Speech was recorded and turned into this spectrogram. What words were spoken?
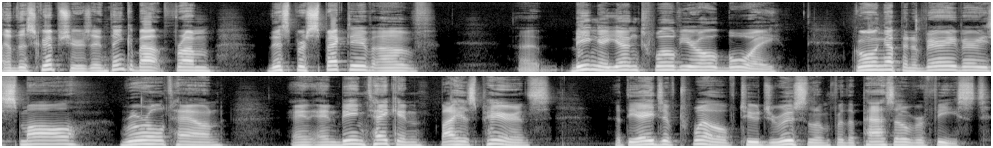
of the scriptures and think about from this perspective of uh, being a young 12 year old boy growing up in a very, very small rural town and, and being taken by his parents at the age of 12 to Jerusalem for the Passover feast.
